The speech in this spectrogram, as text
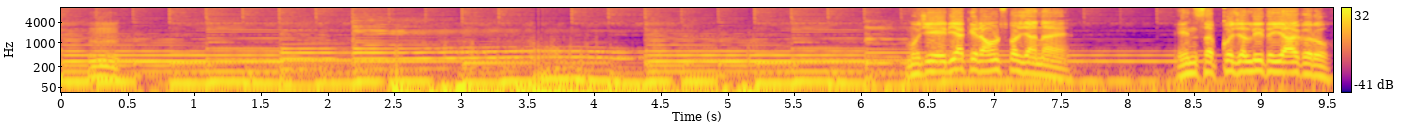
हम्म। मुझे एरिया के राउंड्स पर जाना है। इन सबको जल्दी तैयार करो।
